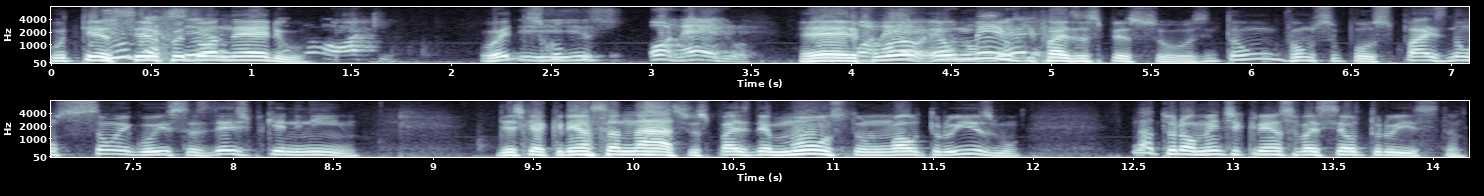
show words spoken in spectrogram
O terceiro, o foi do Onério. foi do Locke. Oi, desculpa. Isso, Onério. É, ele falou, é é o meio dele? que faz as pessoas. Então, vamos supor, os pais não são egoístas desde pequenininho. Desde que a criança nasce, os pais demonstram um altruísmo, naturalmente a criança vai ser altruísta.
